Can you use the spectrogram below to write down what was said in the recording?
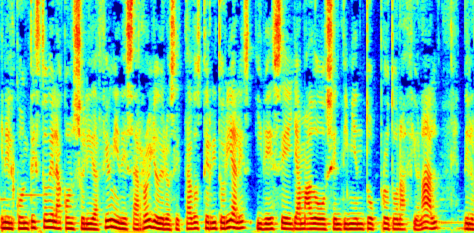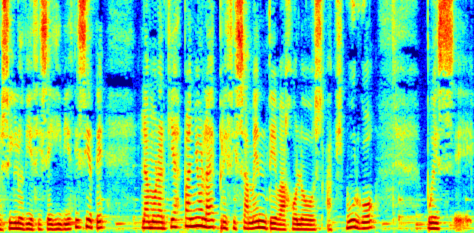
en el contexto de la consolidación y desarrollo de los estados territoriales y de ese llamado sentimiento protonacional de los siglos XVI y XVII, la monarquía española es precisamente bajo los Habsburgo, pues eh,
